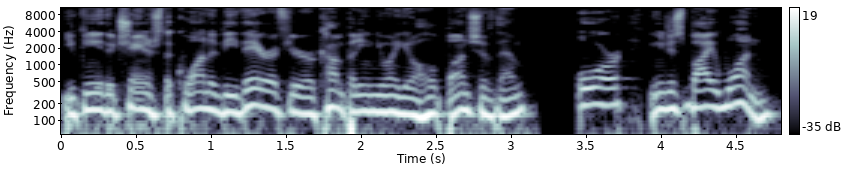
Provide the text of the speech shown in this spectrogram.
you can either change the quantity there if you're a company and you want to get a whole bunch of them, or you can just buy one.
